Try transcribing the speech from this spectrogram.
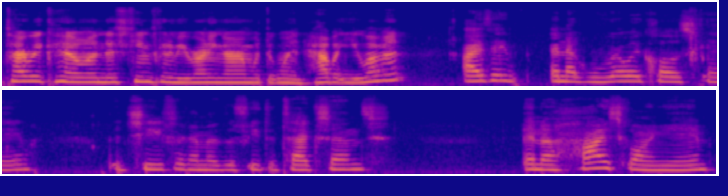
Tyreek Hill, and this team's gonna be running on with the win. How about you, Evan? I think in a really close game, the Chiefs are going to defeat the Texans. In a high scoring game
